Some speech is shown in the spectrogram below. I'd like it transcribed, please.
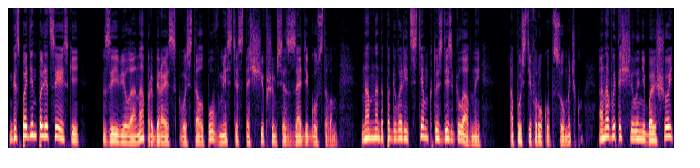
«Господин полицейский», — заявила она, пробираясь сквозь толпу вместе с тащившимся сзади Густавом, «нам надо поговорить с тем, кто здесь главный». Опустив руку в сумочку, она вытащила небольшой,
